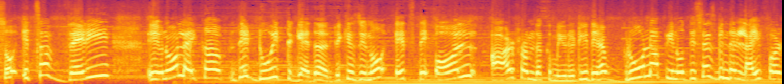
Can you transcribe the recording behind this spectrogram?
so it's a very you know like uh, they do it together because you know it's they all are from the community they have grown up you know this has been their life for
